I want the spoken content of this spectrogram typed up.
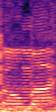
time I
